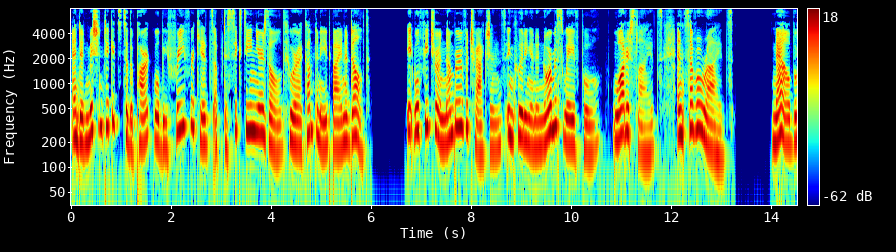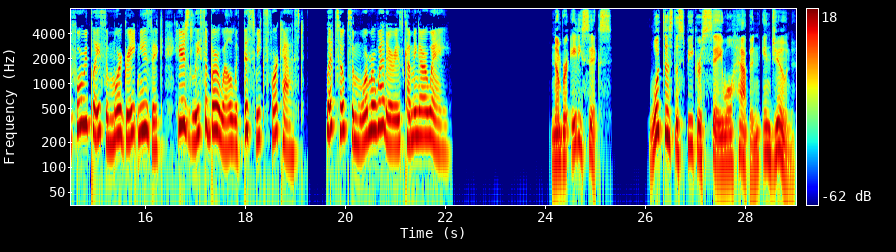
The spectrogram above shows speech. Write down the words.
and admission tickets to the park will be free for kids up to 16 years old who are accompanied by an adult. It will feature a number of attractions, including an enormous wave pool, water slides, and several rides. Now, before we play some more great music, here's Lisa Burwell with this week's forecast. Let's hope some warmer weather is coming our way. Number 86. What does the speaker say will happen in June?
